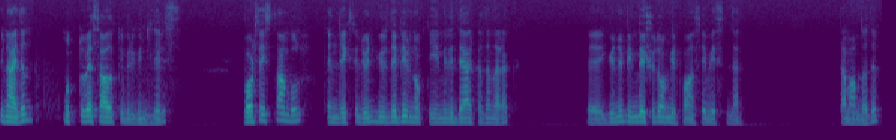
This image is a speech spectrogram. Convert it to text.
Günaydın, mutlu ve sağlıklı bir gün dileriz. Borsa İstanbul endeksi dün %1.20'li değer kazanarak e, günü 1511 puan seviyesinden tamamladı.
